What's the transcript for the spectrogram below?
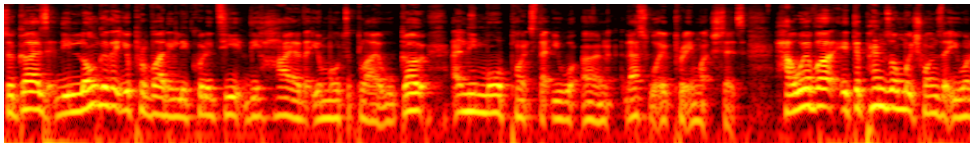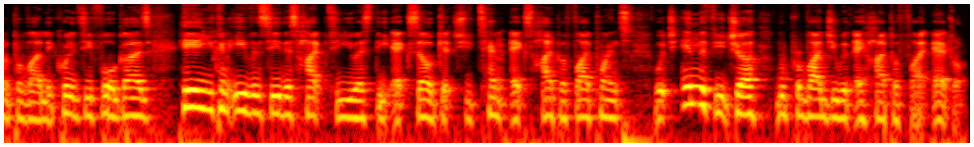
So guys, the longer that you're providing liquidity, the higher that your multiplier will go and the more points that you will earn. That's what it pretty much says. However, it depends on which ones that you want to provide liquidity for, guys. Here you can even see this hype to USD XL gets you 10x HypurrFi points, which in the future will provide you with a HypurrFi airdrop.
